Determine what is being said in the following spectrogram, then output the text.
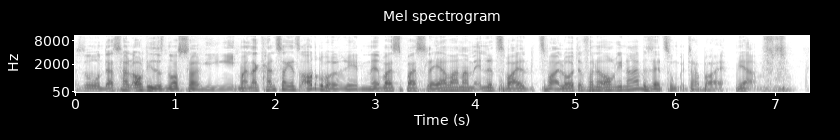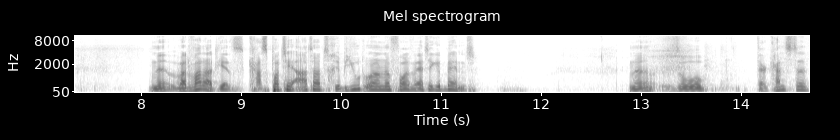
So, und das ist halt auch dieses Nostalgie. Ich meine, da kannst du jetzt auch drüber reden. Ne? Bei, bei Slayer waren am Ende zwei, zwei Leute von der Originalbesetzung mit dabei. Ja. Ne? Was war das jetzt? Kasper-Theater, Tribute oder eine vollwertige Band? Ne? So, da kannst du.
